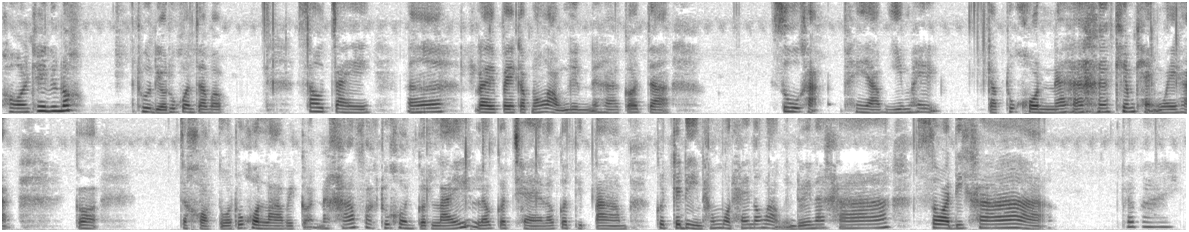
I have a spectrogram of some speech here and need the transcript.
พอแค่นี้เนาะทุกเดี๋ยวทุกคนจะแบบเศร้าใจ เอออะไรไปกับน้องเหล่าเงินนะคะ ก็จะสู้ค่ะ พยายามยิ้มให้กับทุกคนนะคะ เข้มแข็งไว้ค่ะ ก็จะขอตัวทุกคนลาไปก่อนนะคะ ฝากทุกคนกดไลค์แล้วกดแชร์แล้วกดติดตาม กดกระดิ่งทั้งหมดให้น้องเหล่าเงินด้วยนะคะ สวัสดีค่ะ บ๊ายบาย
